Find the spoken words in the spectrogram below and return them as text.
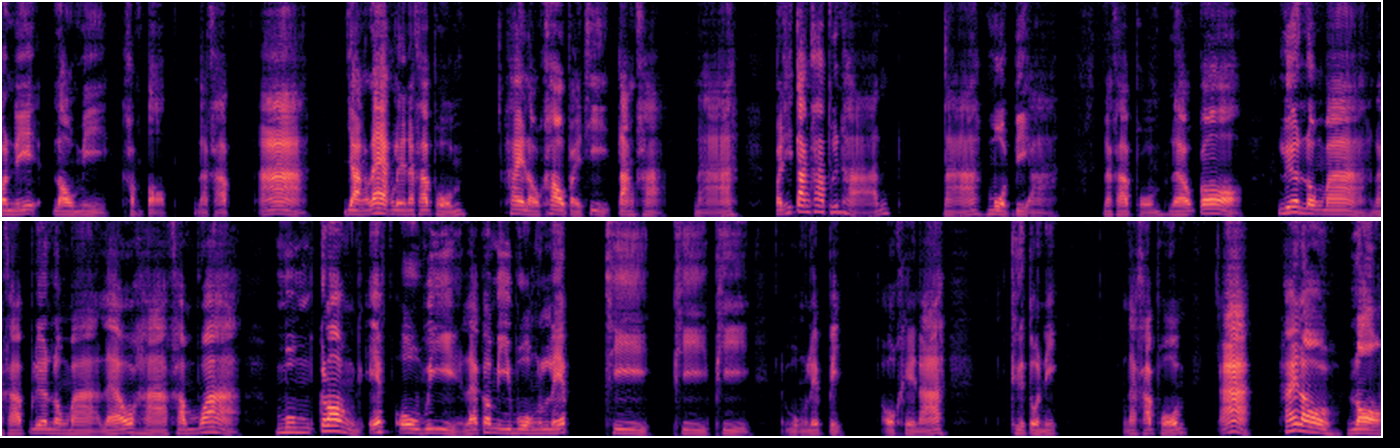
วันนี้เรามีคำตอบนะครับอ่าอย่างแรกเลยนะครับผมให้เราเข้าไปที่ตั้งค่านะไปที่ตั้งค่าพื้นฐาน นะโหมด BR นะครับผมแล้วก็เลื่อนลงมานะครับเลื่อนลงมาแล้วหาคำว่า มุมกล้อง FOV แล้วก็มีวงเล็บ TPP วงเล็บปิด โอเคนะ คือตัวนี้นะครับผมอะให้เราลอง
